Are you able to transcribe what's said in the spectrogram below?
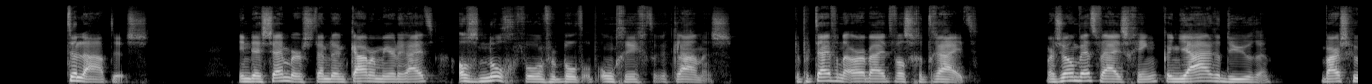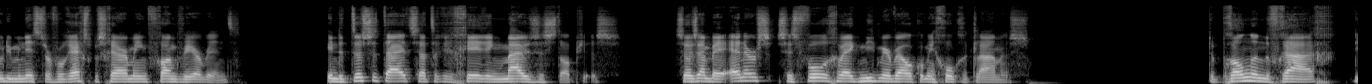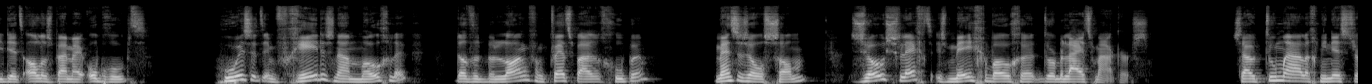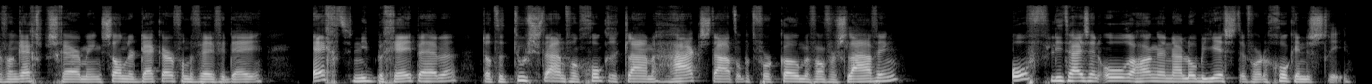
Te laat dus. In december stemde een Kamermeerderheid alsnog voor een verbod op ongerichte reclames. De Partij van de Arbeid was gedraaid. Maar zo'n wetswijziging kan jaren duren, waarschuwde minister voor Rechtsbescherming Frank Weerwind. In de tussentijd zet de regering muizenstapjes. Zo zijn BN'ers sinds vorige week niet meer welkom in gokreclames. De brandende vraag die dit alles bij mij oproept: hoe is het in vredesnaam mogelijk dat het belang van kwetsbare groepen, mensen zoals Sam, zo slecht is meegewogen door beleidsmakers? Zou toenmalig minister van Rechtsbescherming Sander Dekker van de VVD echt niet begrepen hebben dat het toestaan van gokreclame haak staat op het voorkomen van verslaving? Of liet hij zijn oren hangen naar lobbyisten voor de gokindustrie?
